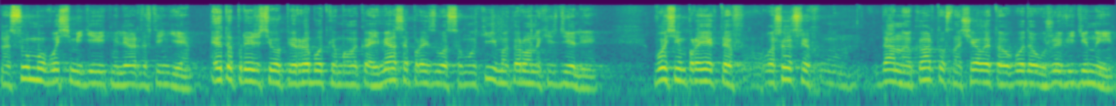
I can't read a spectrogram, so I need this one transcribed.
на сумму 8,9 миллиардов тенге. Это прежде всего переработка молока и мяса, производство муки и макаронных изделий. Восемь проектов, вошедших в данную карту, с начала этого года уже введены.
